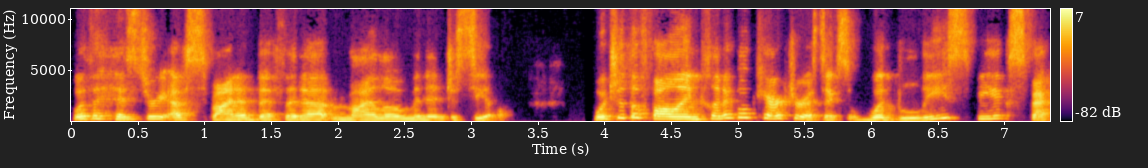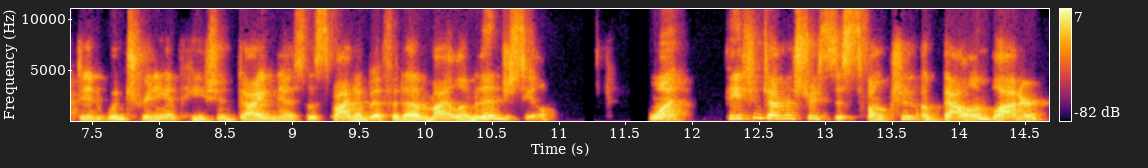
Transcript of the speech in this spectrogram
with a history of spina bifida myelomeningocele. Which of the following clinical characteristics would least be expected when treating a patient diagnosed with spina bifida myelomeningocele? One, patient demonstrates dysfunction of bowel and bladder.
